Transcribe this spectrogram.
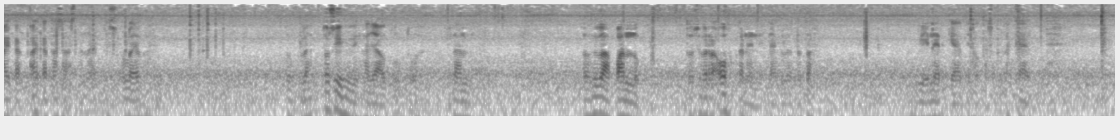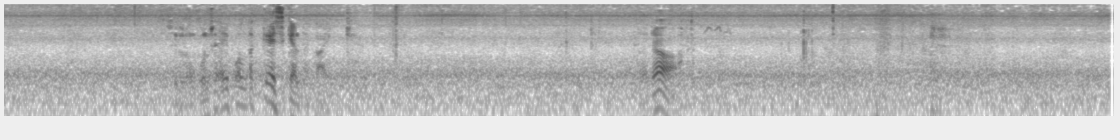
aika, aika tasasta näyttäisi olevan. Tuo kyllä tosi hyvin hajautuu tuo lämmö. Tuo on hyvä pannu. Tuo on sen verran ohkanen, niin tää kyllä tota, hyvin energiatehokas kyllä käyttää. Silloin kun se ei polta keskeltä kaikkea. Tadaa.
